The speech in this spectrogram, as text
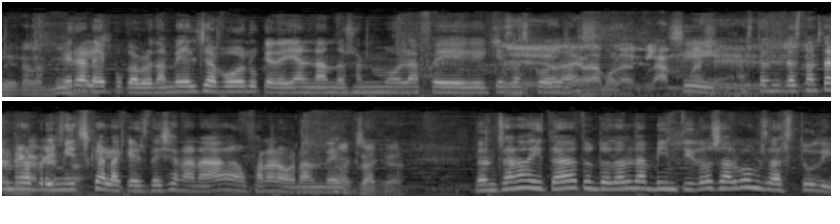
eren les mismes. Era l'època, però també el Japó, el que deia el Nando, són molt a fer aquestes sí, els coses. agrada molt el glam, Sí, així, estan, estan tan reprimits aquesta. que la que es deixen anar ho fan a lo grande. Exacte. Doncs han editat un total de 22 àlbums d'estudi,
